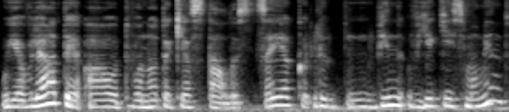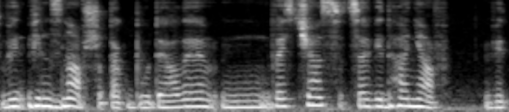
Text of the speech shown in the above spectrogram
уявляти, а от воно таке сталося. Це як він в якийсь момент він, він знав, що так буде, але весь час це відганяв від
